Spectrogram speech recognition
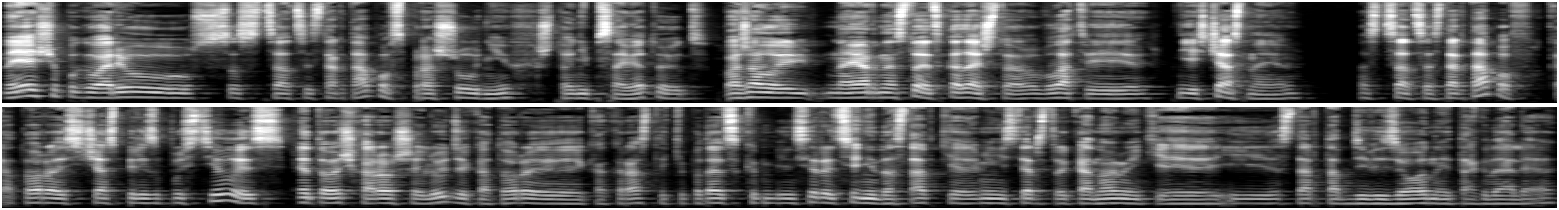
Но я еще поговорю с ассоциацией стартапов, спрошу у них, что они посоветуют. Пожалуй, наверное, стоит сказать, что в Латвии есть частные ассоциация стартапов, которая сейчас перезапустилась. Это очень хорошие люди, которые как раз-таки пытаются компенсировать все недостатки Министерства экономики и стартап-дивизиона и так далее.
